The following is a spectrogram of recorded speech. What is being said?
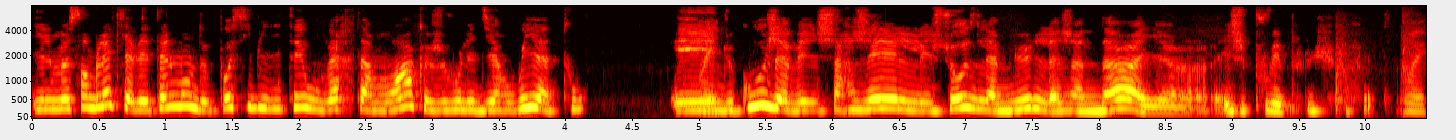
il me semblait qu'il y avait tellement de possibilités ouvertes à moi que je voulais dire oui à tout. Et du coup, j'avais chargé les choses, la mule, l'agenda, et, euh, et je pouvais plus, en fait. Oui,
